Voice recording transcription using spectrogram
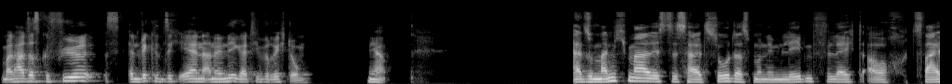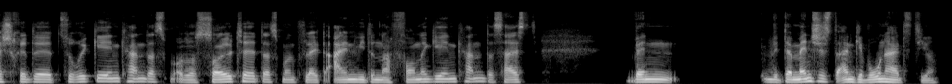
man hat das Gefühl, es entwickelt sich eher in eine negative Richtung. Ja. Also manchmal ist es halt so, dass man im Leben vielleicht auch zwei Schritte zurückgehen kann, dass, oder sollte, dass man vielleicht einen wieder nach vorne gehen kann. Das heißt, wenn der Mensch ist ein Gewohnheitstier.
